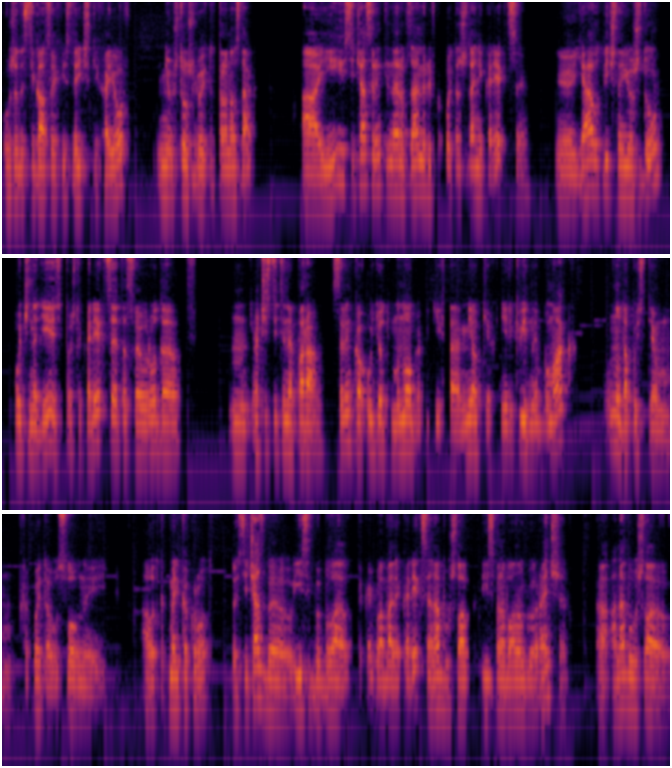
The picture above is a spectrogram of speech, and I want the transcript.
уже достигал своих исторических хаев, что уже говорить тут про NASDAQ. А, и сейчас рынки, наверное, замерли в какое-то ожидании коррекции. Э, я вот лично ее жду, очень надеюсь, потому что коррекция это своего рода очистительная пора. С рынка уйдет много каких-то мелких неликвидных бумаг, ну, допустим, какой-то условный, а вот как маленький крот. То есть сейчас бы, если бы была такая глобальная коррекция, она бы ушла, если бы она была намного раньше, а, она бы ушла,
